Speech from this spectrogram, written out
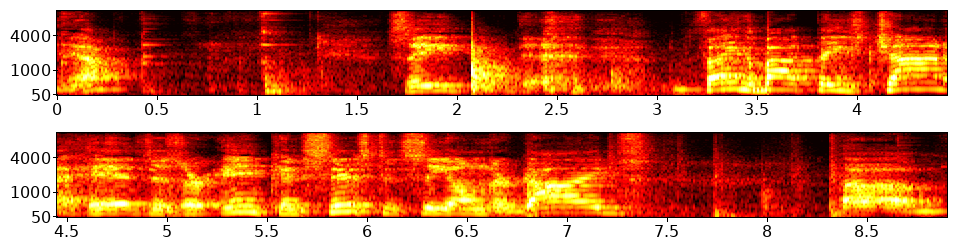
Yep. See, the thing about these China heads is their inconsistency on their guides. Um,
